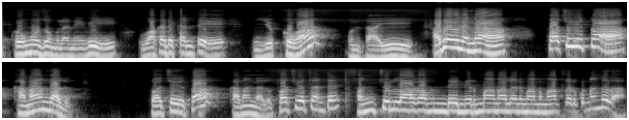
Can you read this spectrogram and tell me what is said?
క్రోమోజోములు అనేవి ఒకటి కంటే ఎక్కువ ఉంటాయి. అదేవిధంగా త్వచయుత కణాంగాలు. త్వచయుత కణాంగాలు. త్వచయుత అంటే సంచుల్లాగా ఉండే నిర్మాణాలని మనం మాట్లాడుకున్నాం కదా.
